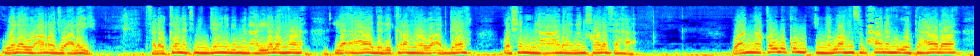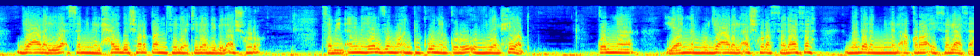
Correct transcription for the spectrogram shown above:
ولا يعرج عليه. فلو كانت من جانب من عللها لأعاد ذكرها وأبداه وشنع على من خالفها. وأما قولكم إن الله سبحانه وتعالى جعل اليأس من الحيض شرطا في الاعتداد بالأشهر فمن أين يلزم أن تكون القروء هي الحيض؟ قلنا لأنه جعل الأشهر الثلاثة بدلا من الأقراء الثلاثة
